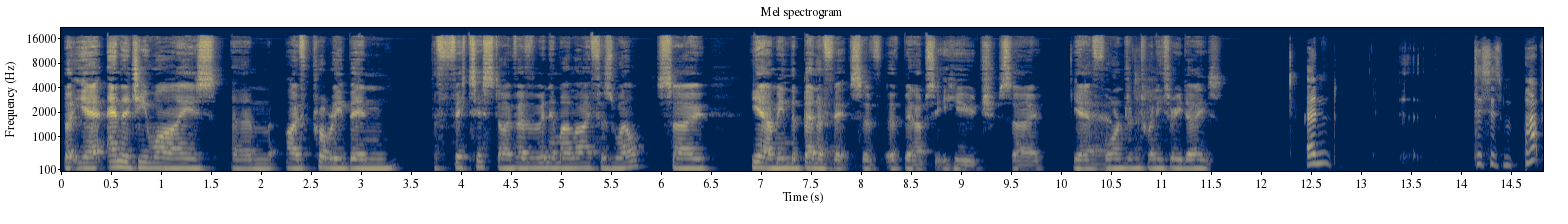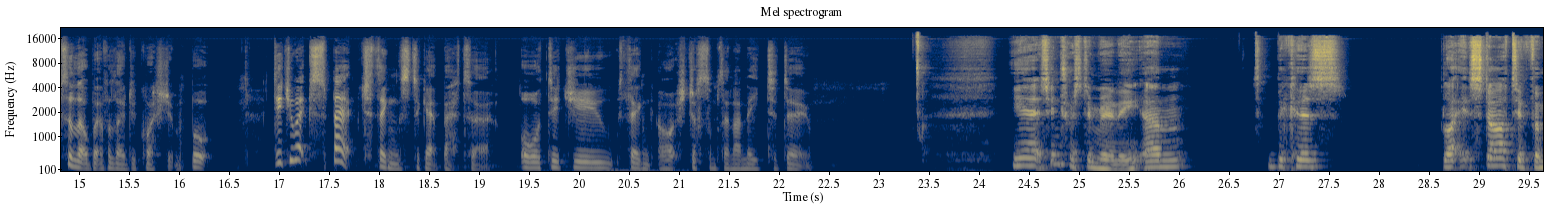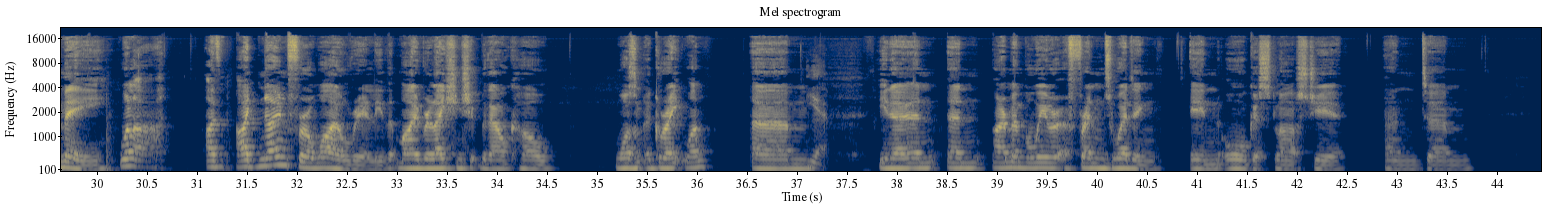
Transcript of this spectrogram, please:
but yeah, energy wise, um, I've probably been the fittest I've ever been in my life as well. So yeah, I mean the benefits have, have been absolutely huge. So yeah, yeah. 423 days. And this is perhaps a little bit of a loaded question, but did you expect things to get better, or did you think, oh, it's just something I need to do? Yeah, it's interesting, really, um, because like it started for me. Well, I, I've I'd known for a while, really, that my relationship with alcohol wasn't a great one. Um, yeah, you know, and and I remember we were at a friend's wedding in August last year, and um,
